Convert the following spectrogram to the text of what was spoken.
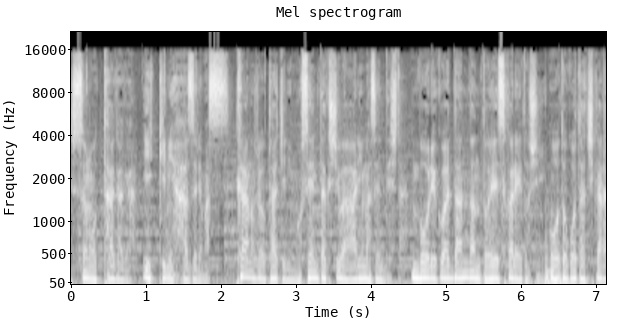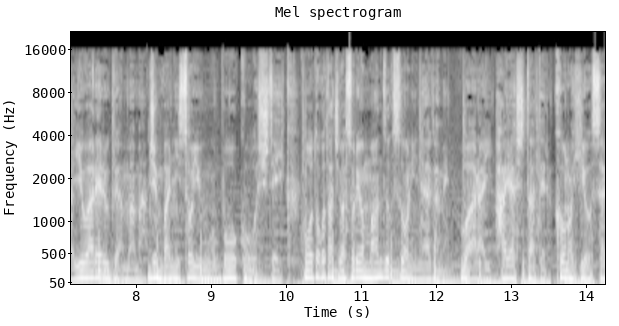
そのタガが一気に外れます。彼女たちにも選択肢はありませんでした。暴力はだんだんとエスカレートし、男たちから言われるがまま、順番にソユンを暴行していく。男たちはそれを満足そうに眺め、笑い、生やし立てる。この日を境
